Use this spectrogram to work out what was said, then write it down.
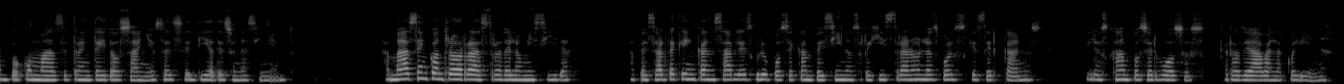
con poco más de treinta y dos años desde el día de su nacimiento. Jamás se encontró rastro del homicida, a pesar de que incansables grupos de campesinos registraron los bosques cercanos y los campos herbosos que rodeaban la colina.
